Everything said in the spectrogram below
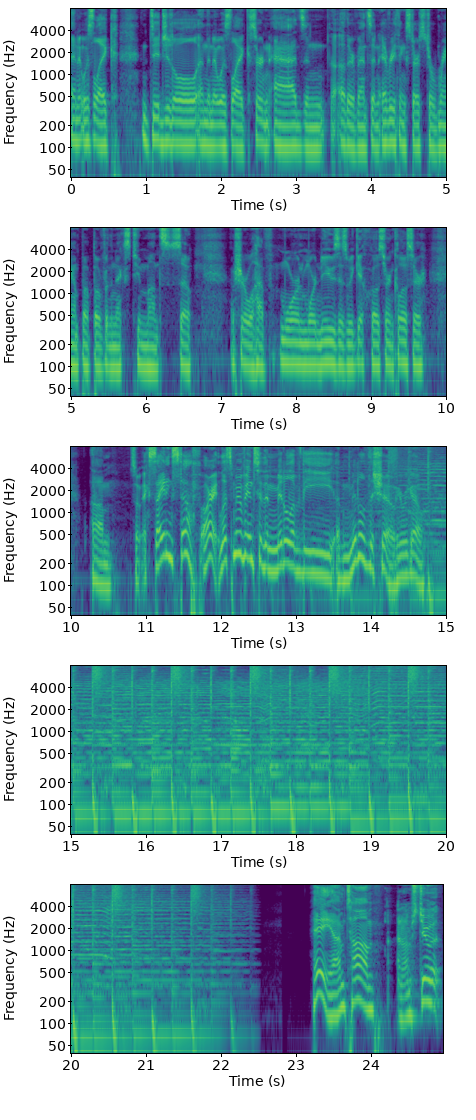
and it was like digital, and then it was like certain ads and other events, and everything starts to ramp up over the next two months. So I'm sure we'll have more and more news as we get closer and closer. Um, so exciting stuff. All right, let's move into the middle of the uh, middle of the show. Here we go. Hey, I'm Tom, And I'm Stuart.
